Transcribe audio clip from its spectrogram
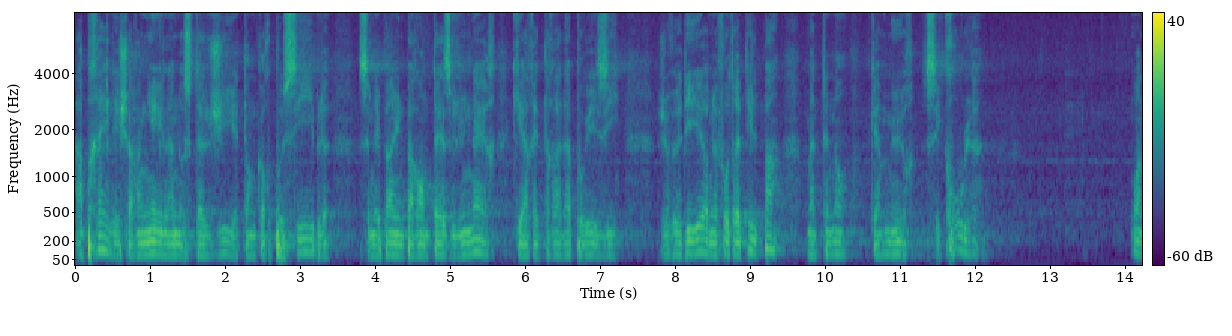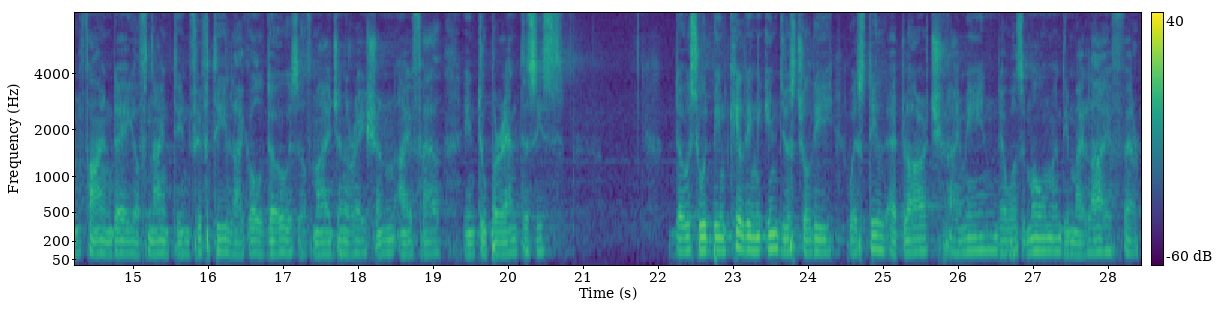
après les charniers la nostalgie est encore possible, ce n'est pas une parenthèse lunaire qui arrêtera la poésie. Je veux dire, ne faudrait-il pas, maintenant qu'un mur s'écroule, One fine day of 1950, like all those of my generation, I fell into parentheses. Those who'd been killing industrially were still at large. I mean, there was a moment in my life where,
